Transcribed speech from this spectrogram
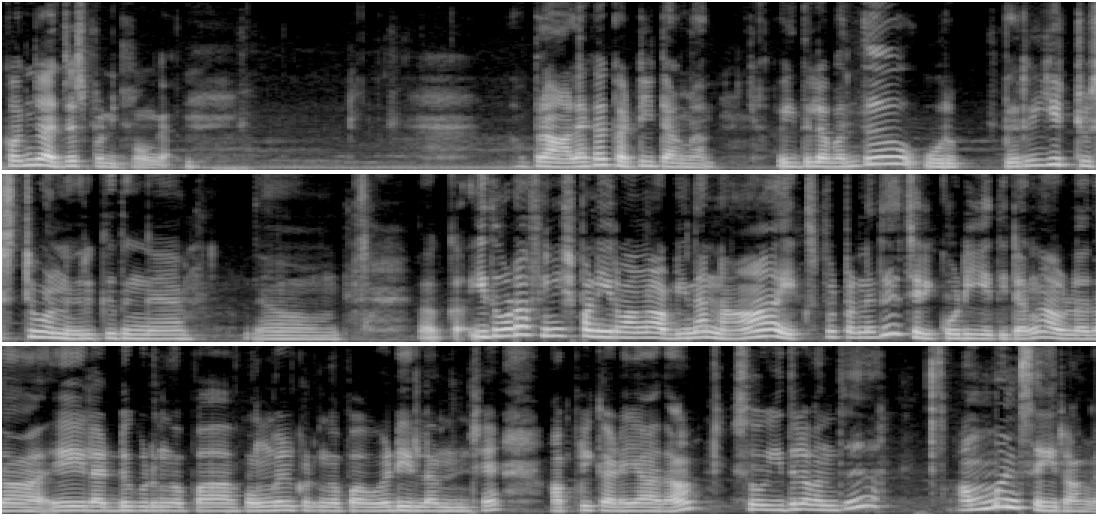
கொஞ்சம் அட்ஜஸ்ட் பண்ணிக்கோங்க. அப்புறம் அழகாக கட்டிட்டாங்க. இதில் வந்து ஒரு பெரிய ட்விஸ்ட்டு ஒன்று இருக்குதுங்க. இதோட ஃபினிஷ் பண்ணிடுவாங்க அப்படின்னு தான் நான் எக்ஸ்பெக்ட் பண்ணது சரி கொடி ஏற்றிட்டாங்க அவ்வளோதான் ஏய் லட்டு கொடுங்கப்பா பொங்கல் கொடுங்கப்பா ஓடிடலாம்னு நினச்சேன். அப்படி கிடையாதான். ஸோ இதில் வந்து அம்மன் செய்கிறாங்க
